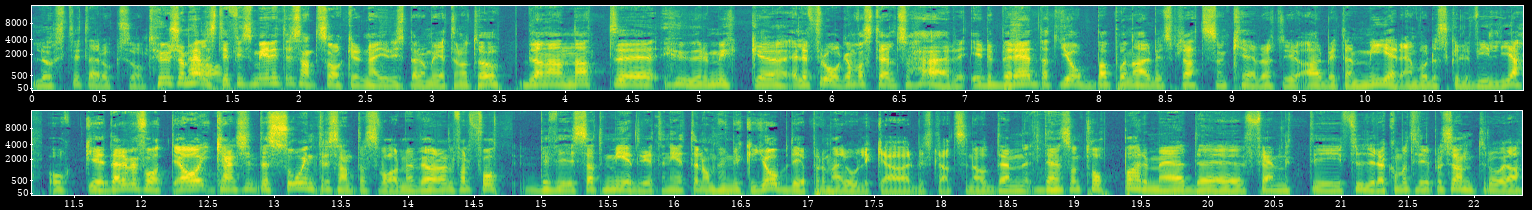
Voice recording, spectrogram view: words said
lustigt där också. Hur som helst, det finns mer intressanta saker i den här juristbarometern att ta upp. Bland annat eh, hur mycket, eller frågan var ställd så här. Är du beredd att jobba på en arbetsplats som kräver att du arbetar mer än vad du skulle vilja? Och eh, där har vi fått, ja, kanske inte så intressanta svar, men vi har i alla fall fått bevisat medvetenheten om hur mycket jobb det är på de här olika arbetsplatserna. Och den, den som toppar med eh, 54,3% tror jag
